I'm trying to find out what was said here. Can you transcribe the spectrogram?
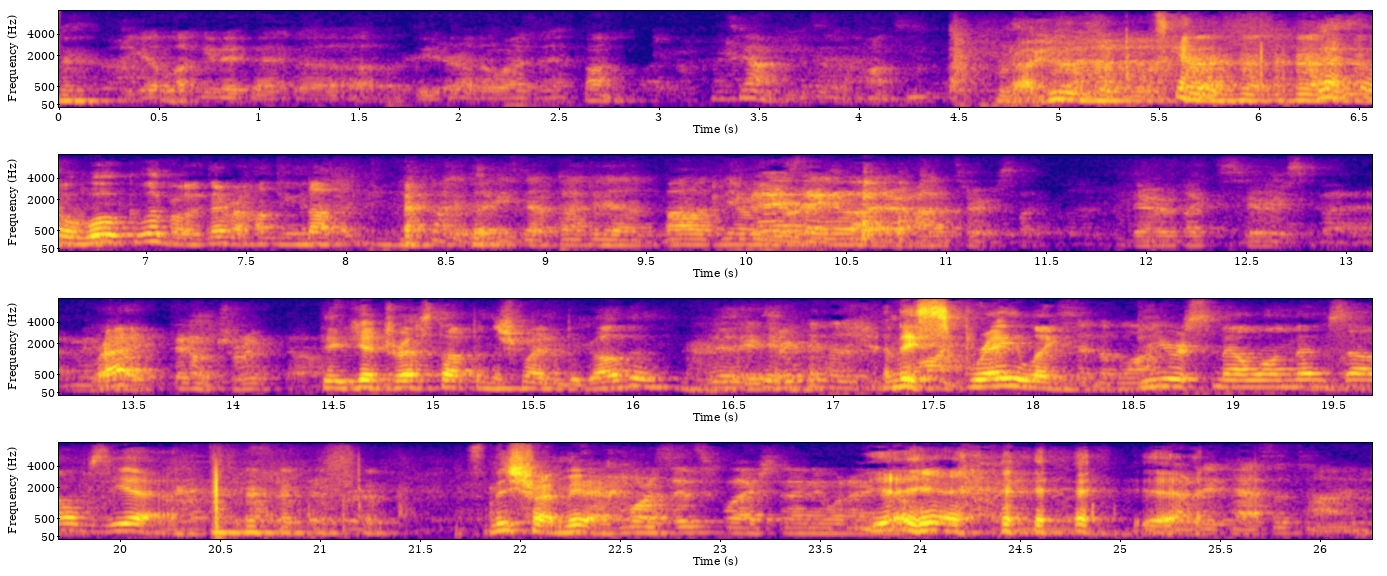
you get lucky they bag a, a deer, otherwise they have fun. Yeah, Right. It's kind of, a woke liberal. He's never hunting nothing. He's got a bottle of guys I know that are hunters, like, they're like serious about it. I mean, Right. they don't drink though. They get dressed up in the Shemina Begodim. They drink in the- And they the wine. spray like It's in the wine. beer smell on themselves. Yeah. It's this They're Shemir. more zitz flesh than anyone I Yeah, know. yeah. Yeah. they pass the time?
